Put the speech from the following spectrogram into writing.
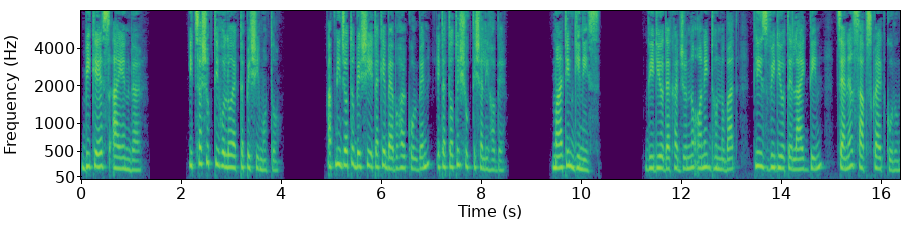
বিকেএস আইএনগার ইচ্ছাশক্তি হল একটা পেশির মতো। আপনি যত বেশি এটাকে ব্যবহার করবেন, এটা ততই শক্তিশালী হবে। মার্টিন গিনিস। ভিডিও দেখার জন্য অনেক ধন্যবাদ। প্লিজ ভিডিওতে লাইক দিন চ্যানেল সাবস্ক্রাইব করুন।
